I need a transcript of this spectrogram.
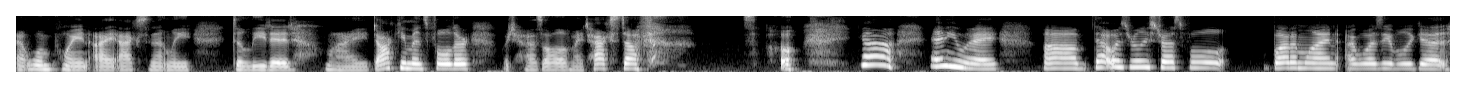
at one point I accidentally deleted my documents folder, which has all of my tax stuff. so, yeah, anyway, um, that was really stressful. Bottom line, I was able to get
